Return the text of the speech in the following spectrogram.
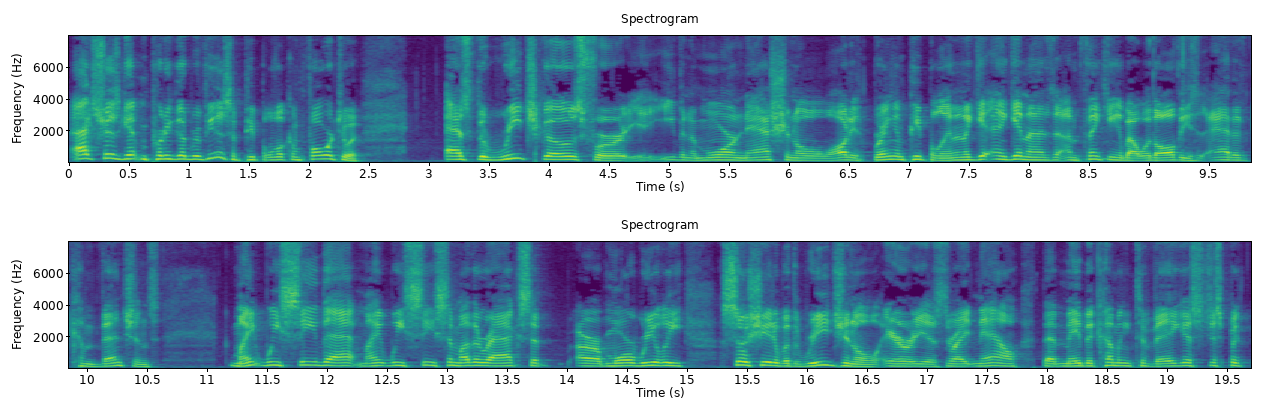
actually is getting pretty good reviews and people looking forward to it. As the reach goes for even a more national audience, bringing people in, and again, again, as I'm thinking about with all these added conventions, might we see that? Might we see some other acts that are more really associated with regional areas right now that may be coming to Vegas just be-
